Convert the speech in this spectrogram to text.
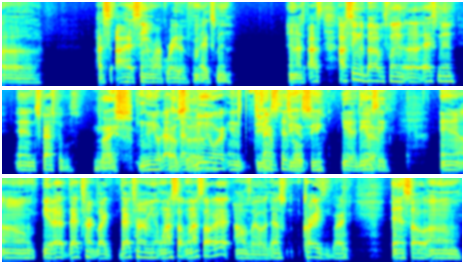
Uh I, I had seen Roc Raida from X Men. And I, I I seen the battle between uh, X Men and Skratch Piklz. nice. New York that's, That was, that's uh, New York and San DNC, Francisco. DNC. Yeah, DMC. And um, yeah, that that turned like that turned me when I saw when I saw that, I was like, oh, that's crazy, right? And so um,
